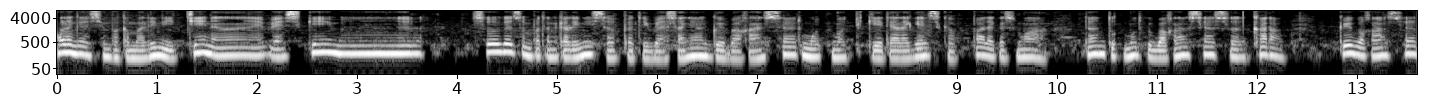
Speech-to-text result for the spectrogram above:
Halo guys, jumpa kembali di channel FS Gamer. So kesempatan kali ini seperti biasanya gue bakalan share mood-mood kita lagi guys kepada ke semua. Dan untuk mood gue bakalan share sekarang Gue bakalan share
